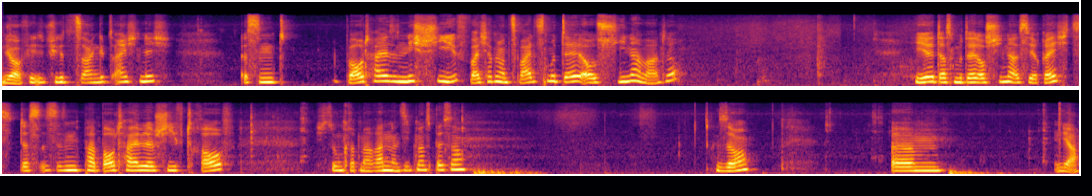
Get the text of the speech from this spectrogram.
ja, viel, viel zu sagen gibt es eigentlich nicht. Es sind Bauteile nicht schief, weil ich habe noch ein zweites Modell aus China, warte. Hier, das Modell aus China ist hier rechts. Das ist, sind ein paar Bauteile schief drauf. Ich zoome gerade mal ran, dann sieht man es besser. So. Ähm, ja.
